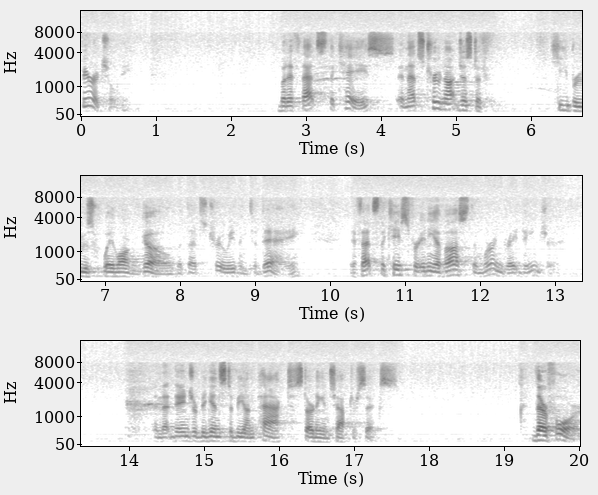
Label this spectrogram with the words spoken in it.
spiritually. But if that's the case, and that's true not just of Hebrews way long ago, but that's true even today, that's the case for any of us, then we're in great danger. And that danger begins to be unpacked starting in chapter 6. Therefore,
